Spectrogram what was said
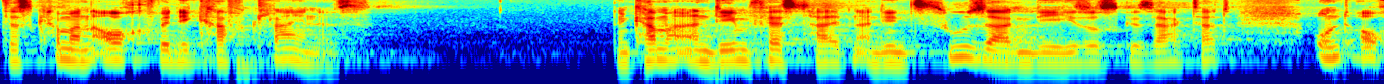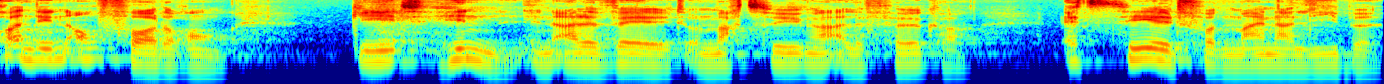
Das kann man auch, wenn die Kraft klein ist. Dann kann man an dem festhalten, an den Zusagen, die Jesus gesagt hat und auch an den Aufforderungen. Geht hin in alle Welt und macht zu Jünger alle Völker. Erzählt von meiner Liebe.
